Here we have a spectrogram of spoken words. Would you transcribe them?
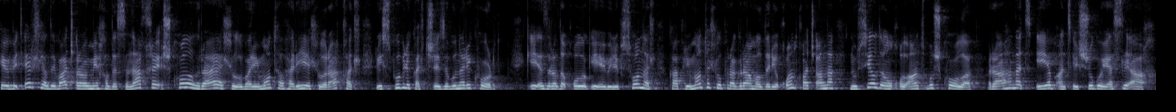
Хевбит эрхел де вачрав мехалда санахе школа раялу ва ремонт алхариялу рақат республика чезабуна рекорд. Ки эзралда қолук и эбилип сонал капремонталу программал дари қон қачана нусилда он қол анцбу школа рахана циеб анцилшуго ясли ах.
